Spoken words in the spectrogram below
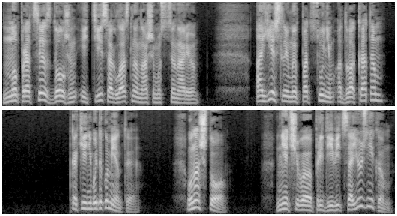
Но процесс должен идти согласно нашему сценарию. А если мы подсунем адвокатам какие-нибудь документы? У нас что, нечего предъявить союзникам?»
